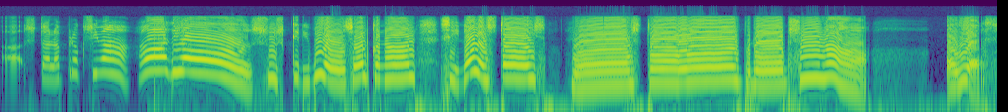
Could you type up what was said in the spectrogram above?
Hasta la próxima. Adiós. Suscribíos al canal si no lo estáis. Hasta la próxima. Adiós.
